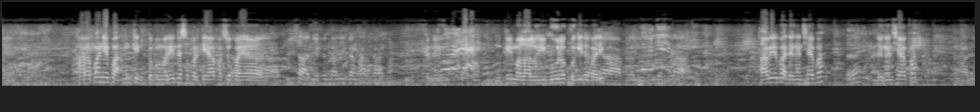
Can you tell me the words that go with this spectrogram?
Ya harapannya Pak mungkin ke pemerintah seperti apa supaya ya, bisa dia kendalikan harga kendali, mungkin melalui bulog begitu Pak ya melalui bulog lah tapi Pak dengan siapa eh? dengan siapa Kembali.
